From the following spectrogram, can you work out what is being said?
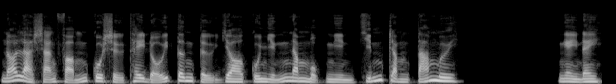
nó là sản phẩm của sự thay đổi tân tự do của những năm 1980. Ngày nay,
